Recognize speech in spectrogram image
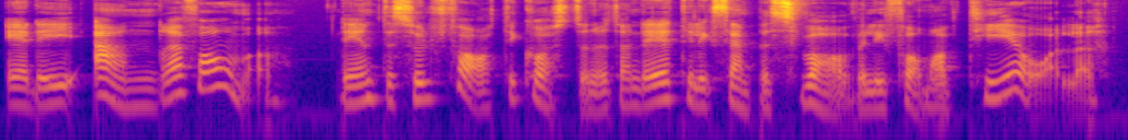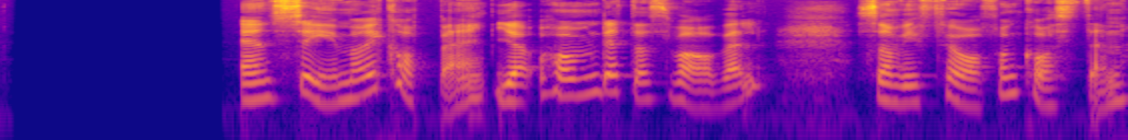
är det i andra former. Det är inte sulfat i kosten utan det är till exempel svavel i form av tioler. Enzymer i kroppen gör om detta svavel som vi får från kosten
